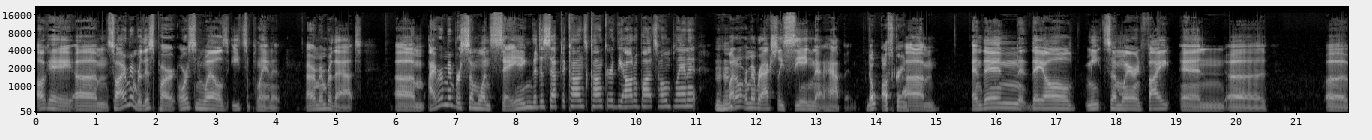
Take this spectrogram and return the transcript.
Okay, um, so I remember this part. Orson Welles eats a planet. I remember that. Um, I remember someone saying the Decepticons conquered the Autobots' home planet, Mhm. but I don't remember actually seeing that happen. Nope, off screen. Um, and then they all meet somewhere and fight, and uh, uh,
